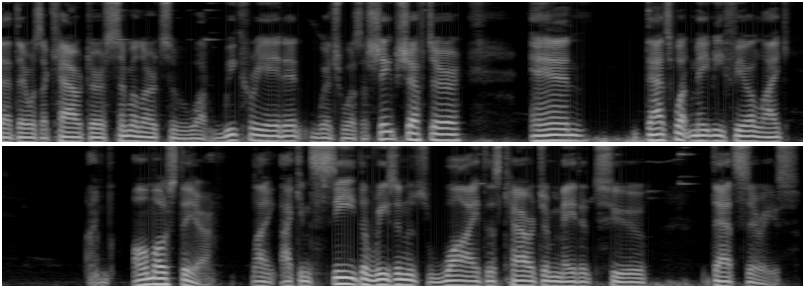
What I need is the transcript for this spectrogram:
that there was a character similar to what we created, which was a shapeshifter. And that's what made me feel like I'm almost there. Like I can see the reasons why this character made it to that series.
